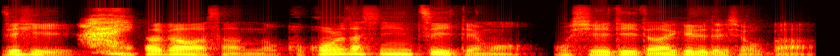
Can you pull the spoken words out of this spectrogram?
ぜひ、はい中川さんの志についても教えていただけるでしょうか？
